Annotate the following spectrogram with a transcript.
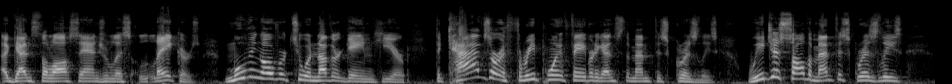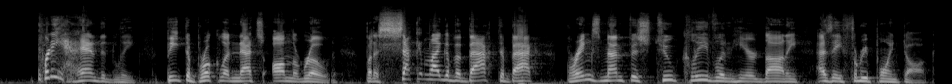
against the Los Angeles Lakers. Moving over to another game here, the Cavs are a three point favorite against the Memphis Grizzlies. We just saw the Memphis Grizzlies pretty handedly beat the Brooklyn Nets on the road, but a second leg of a back to back brings Memphis to Cleveland here, Donnie, as a three point dog.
